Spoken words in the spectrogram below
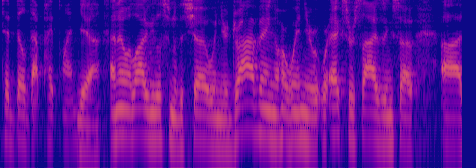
to build that pipeline. Yeah, I know a lot of you listen to the show when you're driving or when you're exercising. So uh,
